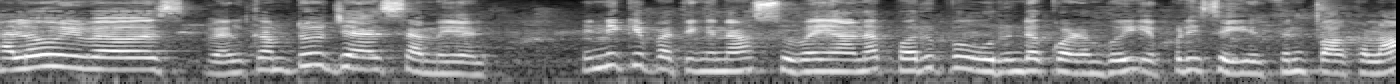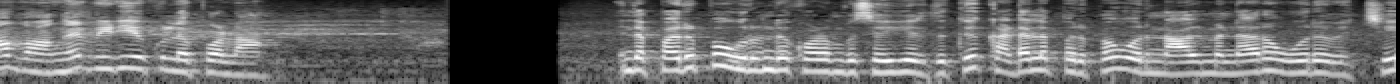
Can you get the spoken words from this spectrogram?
Hello viewers welcome to Jas சமையல் இன்றைக்கி பார்த்தீங்கன்னா சுவையான பருப்பு உருண்டை குழம்பு எப்படி செய்யறதுன்னு பார்க்கலாம். வாங்க வீடியோக்குள்ளே போகலாம் இந்த பருப்பு உருண்டை குழம்பு செய்யறதுக்கு கடலைப்பருப்பை ஒரு நாலு மணி நேரம் ஊற வச்சு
